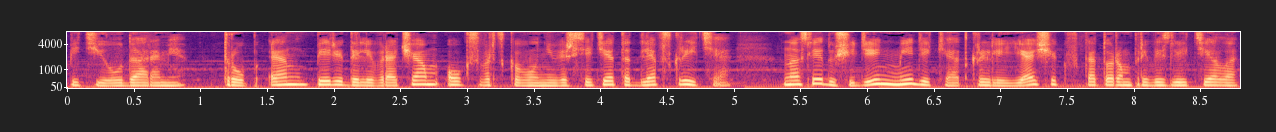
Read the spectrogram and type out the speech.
пятью ударами. Труп Н передали врачам Оксфордского университета для вскрытия, на следующий день медики открыли ящик, в котором привезли тело,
